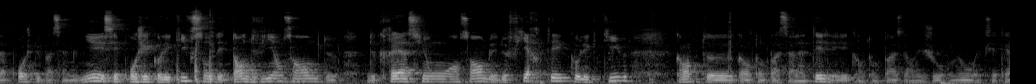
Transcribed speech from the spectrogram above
approches du bassin minier. Et ces projets collectifs sont des temps de vie ensemble, de, de création ensemble et de fierté collective quand, euh, quand on passe à la télé, quand on passe dans les journaux, etc.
